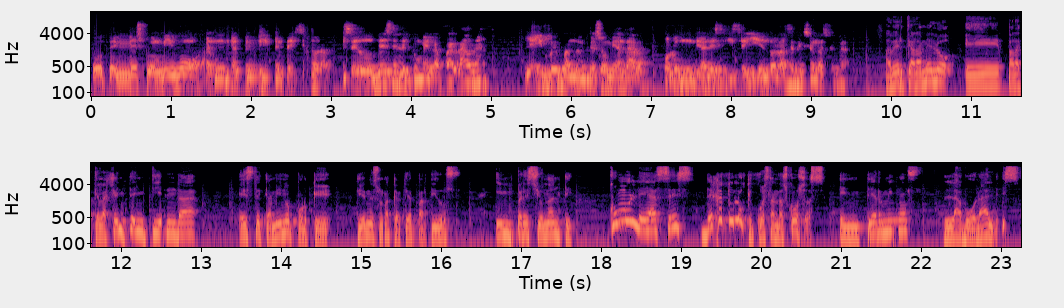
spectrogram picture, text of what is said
o te vienes conmigo al Mundial de 75? La pensé dos veces, le tomé la palabra y ahí fue cuando empezó mi andar por los mundiales y siguiendo la selección nacional. A ver, Caramelo, eh, para que la gente entienda este camino, porque tienes una cantidad de partidos impresionante. ¿Cómo le haces? Deja tú lo que cuestan las cosas en términos laborales.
